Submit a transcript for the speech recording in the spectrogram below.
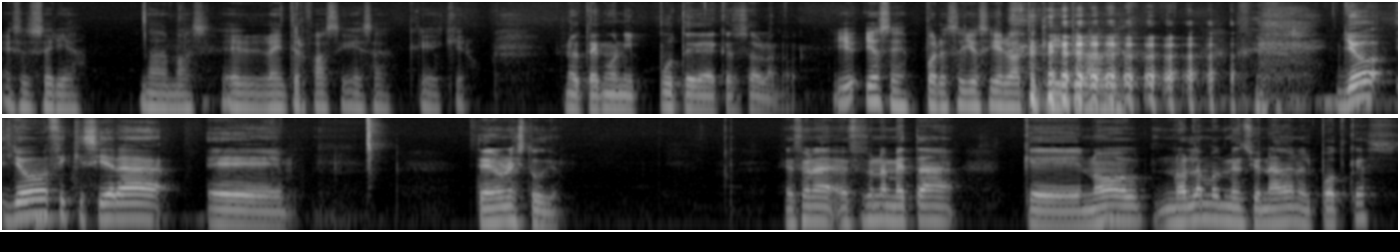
Eso sería nada más la interfase esa que quiero. No tengo ni puta idea de qué estás hablando. Yo, yo, sé, por eso yo soy el vato que el yo, yo sí quisiera eh, tener un estudio. Es una, es una meta que no, no la hemos mencionado en el podcast.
